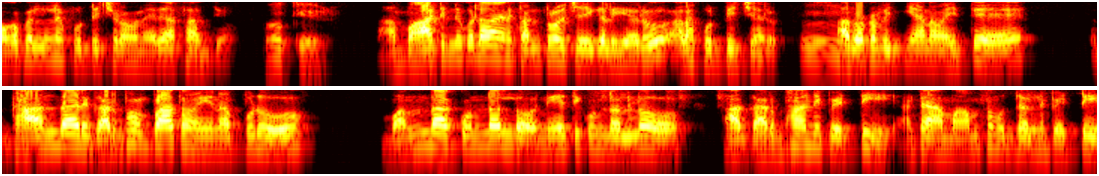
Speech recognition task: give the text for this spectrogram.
మగపిల్లల్ని పుట్టించడం అనేది అసాధ్యం. ఓకే. ఆ వాటిని కూడా ఆయన కంట్రోల్ చేయగలిగారు అలా పుట్టించారు. అదొక విజ్ఞానం అయితే గాంధారి గర్భపాతం అయినప్పుడు వంద కుండల్లో నేతి కుండల్లో ఆ గర్భాన్ని పెట్టి అంటే ఆ మాంసముద్దల్ని పెట్టి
